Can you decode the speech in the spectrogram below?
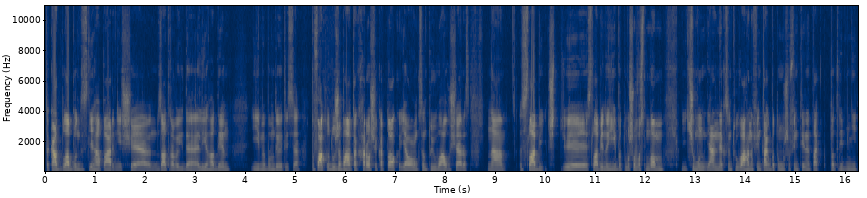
Така була Бундесліга, парні. Ще завтра вийде Ліга 1, і ми будемо дивитися. По факту, дуже багато хороших карток. Я вам акцентую увагу ще раз на слабі, е, слабі ноги, бо тому що в основному, чому я не акцентую увагу на фінтах, бо тому що фінти не так потрібні,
